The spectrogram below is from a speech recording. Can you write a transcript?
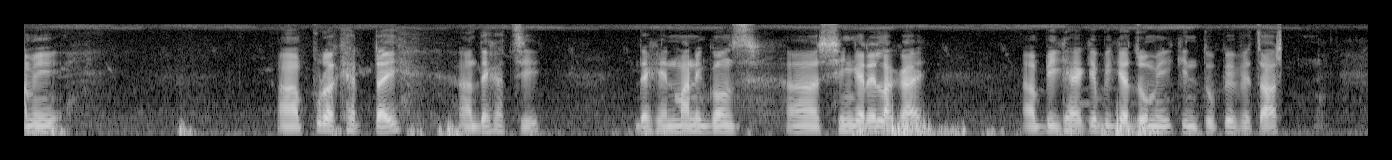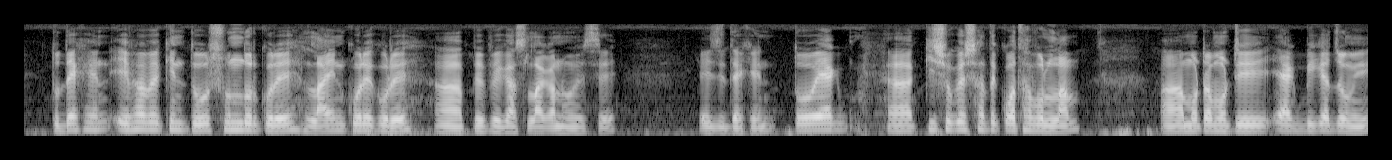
আমি পুরা ক্ষেতটাই দেখাচ্ছি। দেখেন মানিকগঞ্জ সিঙ্গার এলাকায় আহ, বিঘাকে বিঘা জমি কিন্তু পেঁপে চাষ। তো দেখেন এভাবে কিন্তু সুন্দর করে লাইন করে করে পেঁপে গাছ লাগানো হয়েছে। এই যে দেখেন তো এক কৃষকের সাথে কথা বললাম। মোটামুটি এক বিঘা জমি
